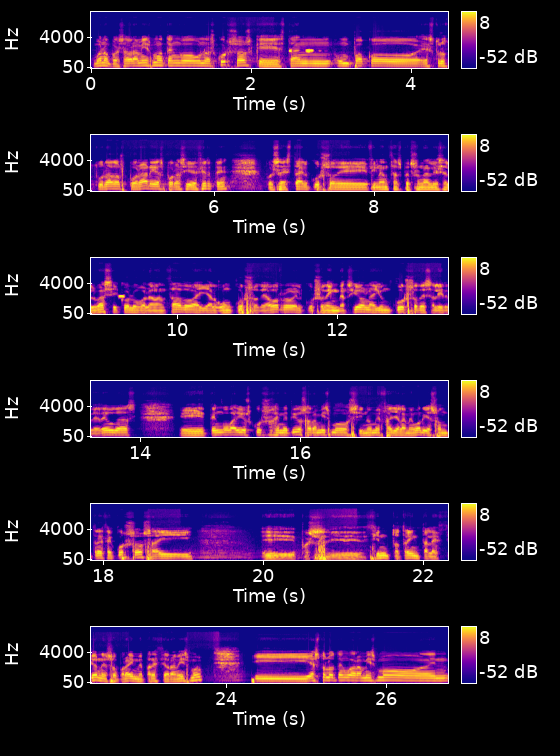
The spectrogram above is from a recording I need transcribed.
Bueno, pues ahora mismo tengo unos cursos que están un poco estructurados por áreas, por así decirte. Pues ahí está el curso de finanzas personales, el básico, luego el avanzado, hay algún curso de ahorro, el curso de inversión, hay un curso de salir de deudas. Eh, tengo varios cursos ahí metidos, ahora mismo, si no me falla la memoria, son 13 cursos. Hay pues 130 eh, lecciones o por ahí me parece ahora mismo. Y esto lo tengo ahora mismo en,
